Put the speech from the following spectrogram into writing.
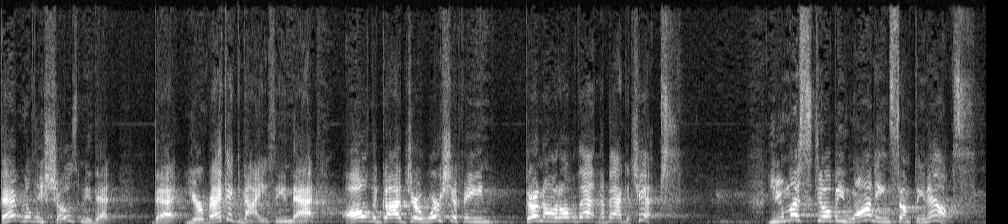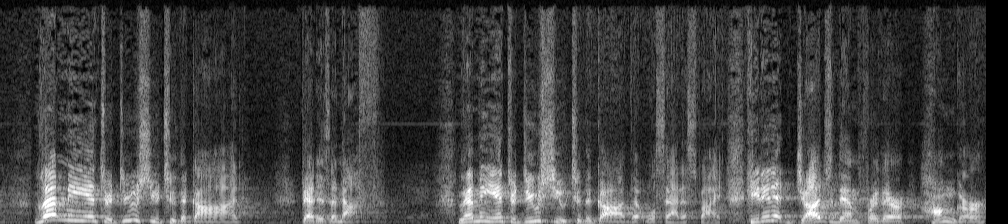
That really shows me that, that you're recognizing that all the gods you're worshiping, they're not all that in a bag of chips. You must still be wanting something else. Let me introduce you to the God that is enough. Let me introduce you to the God that will satisfy. He didn't judge them for their hunger,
